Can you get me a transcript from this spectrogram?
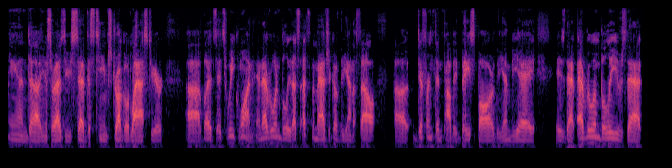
And uh, you know, so as you said, this team struggled last year, uh, but it's it's week one, and everyone believes that's that's the magic of the NFL. Uh, different than probably baseball or the NBA is that everyone believes that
